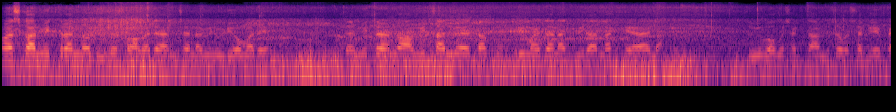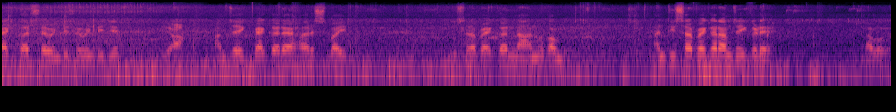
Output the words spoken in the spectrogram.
नमस्कार मित्रांनो तुमचं स्वागत आहे आमच्या नवीन व्हिडिओमध्ये. तर मित्रांनो आम्ही चाललो आहे आता कोपरी मैदानात विरारला खेळायला. तुम्ही बघू शकता आमच्यासोबत सगळे पॅकर सेवन्टी सेवन्टीचे या. आमचा एक पॅकर आहे हर्ष बाई दुसरा पॅकर नानू कांबळे. आणि तिसरा पॅकर आमच्या इकडे आहे. हा बघा.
